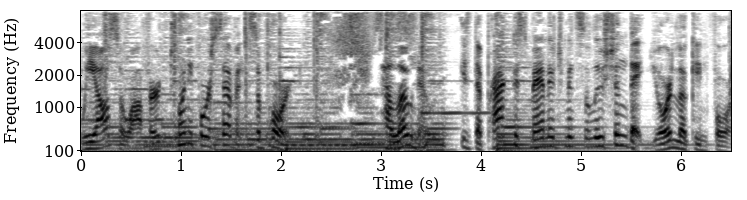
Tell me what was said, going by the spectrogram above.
We also offer 24 7 support. HelloNote is the practice management solution that you're looking for.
